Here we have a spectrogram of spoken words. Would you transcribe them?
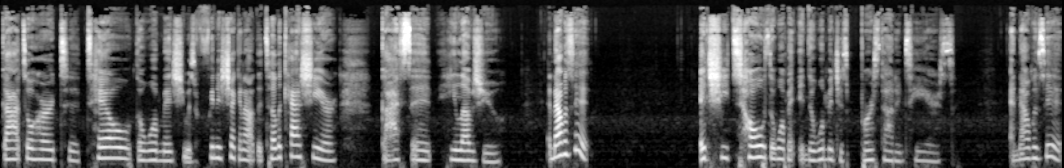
God told her to tell the woman she was finished checking out to tell the cashier, God said he loves you. And that was it. And she told the woman, and the woman just burst out in tears. And that was it.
